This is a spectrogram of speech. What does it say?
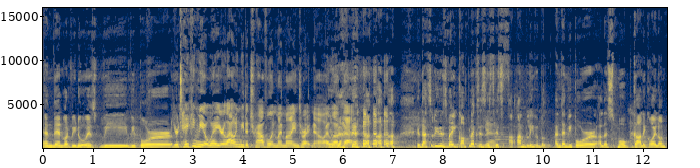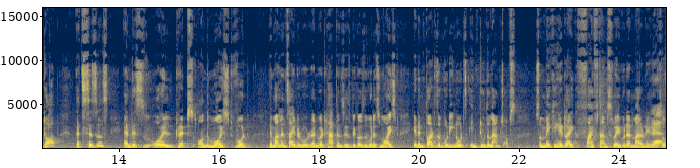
And then what we do is we we pour You're taking me away. You're allowing me to travel in my mind right now. I love that. That's the reason it's very complex. It's, Yes. it's, it's unbelievable. And then we pour uh, the smoked garlic oil on top that sizzles, and this oil drips on the moist wood, the Himalayan cedar wood. And what happens is because the wood is moist, it imparts the woody notes into the lamb chops. So making it like five times flavored and marinated. Yes. So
